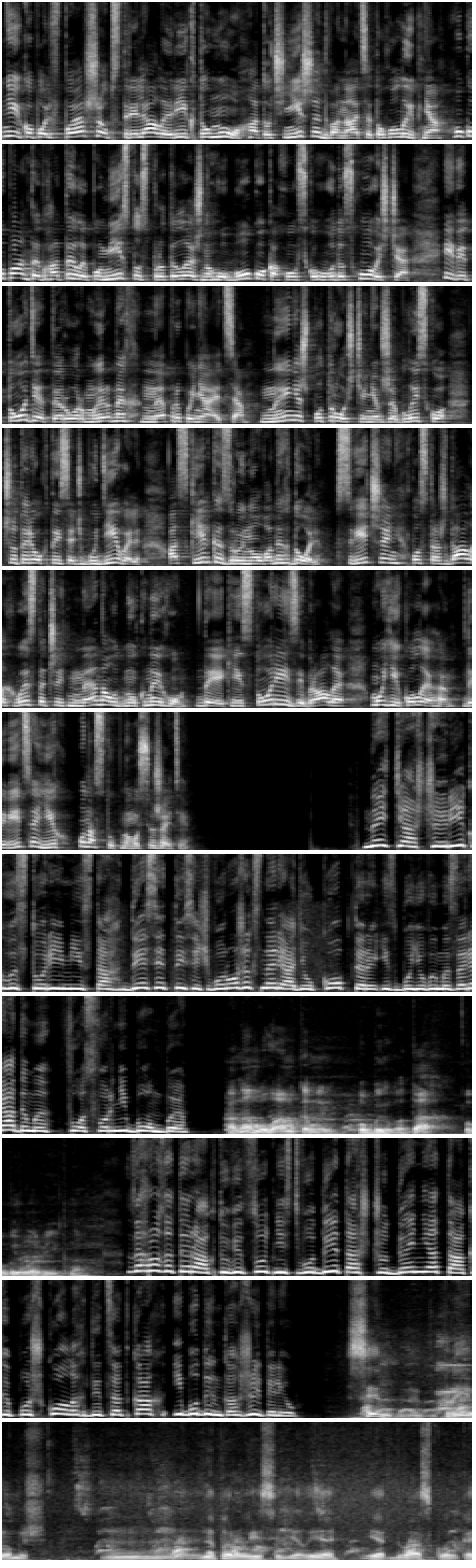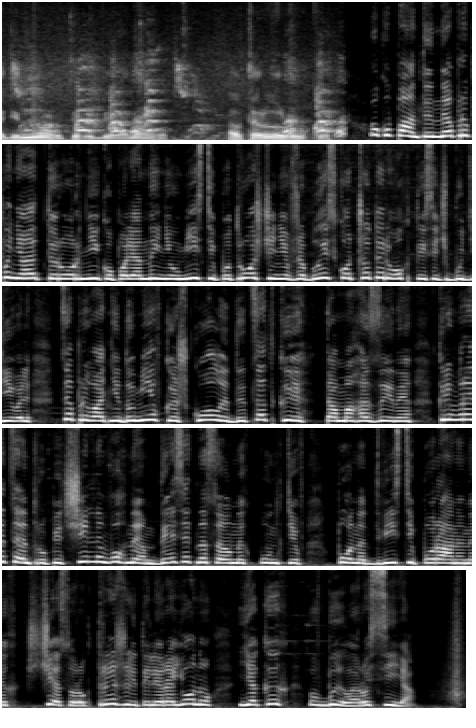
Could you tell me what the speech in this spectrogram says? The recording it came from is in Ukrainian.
Нікополь вперше обстріляли рік тому, а точніше 12 липня. Окупанти вгатили по місту з протилежного боку Каховського водосховища. І відтоді терор мирних не припиняється. Нині ж потрощені вже близько 4 тисяч будівель. А скільки зруйнованих доль? Свідчень постраждалих вистачить не на одну книгу. Деякі історії зібрали мої колеги. Дивіться їх у наступному сюжеті. Найтяжчий рік в історії міста. 10 тисяч ворожих снарядів, коптери із бойовими зарядами, фосфорні бомби. А нам уламками побило дах, побило вікна. Загроза теракту, відсутність води та щоденні атаки по школах, дитсадках і будинках жителів. сын э, приемыш э, на пороге сидел. Я, я два осколка, один ногу перебила ногу, а вторую руку. Окупанти не припиняють терор Нікополя. Нині у місті потрощені вже близько чотирьох тисяч будівель. Це приватні домівки, школи, дитсадки та магазини. Крім райцентру, під щільним вогнем 10 населених пунктів, понад 200 поранених, ще 43 жителі району, яких вбила Росія.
